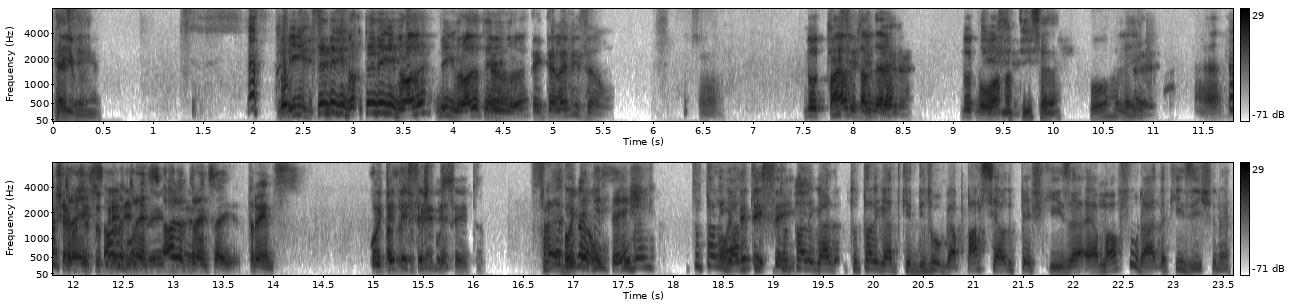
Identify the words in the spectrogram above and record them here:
Resenha. Big- tem, Big, Bro- tem Big Brother? Big Brother tem Big Não, Brother? tem televisão. Ah. Notícias Tá. Boa. Notícias. Notícia, né? Porra, olha aí. É. É. Que Trends. Olha o Trends, olha o né? Trends aí. Trends. Você tá se 86%. Fred, 86? não, tu tá ligado que, 86. tu tá ligado, tu tá ligado que divulgar parcial de pesquisa é a maior furada que existe, né?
